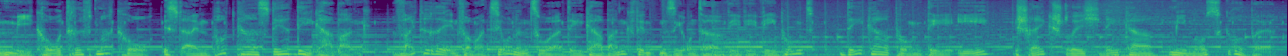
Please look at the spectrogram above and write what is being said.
Mikro trifft Makro ist ein Podcast der DK Bank. Weitere Informationen zur DK Bank finden Sie unter www.dk.de-dk-gruppe.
